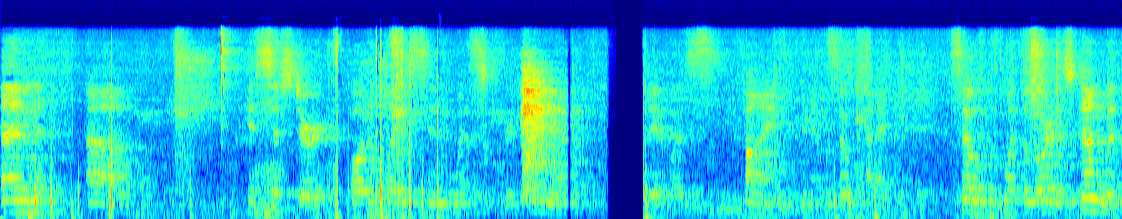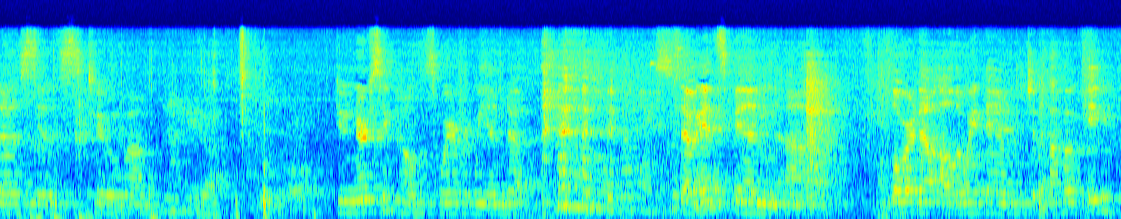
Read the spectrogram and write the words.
And uh, his sister bought a place in West Virginia. It was fine, and it was okay. So what the Lord has done with us is to um, do nursing homes wherever we end up. so it's been uh, Florida all the way down to Pahokee,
